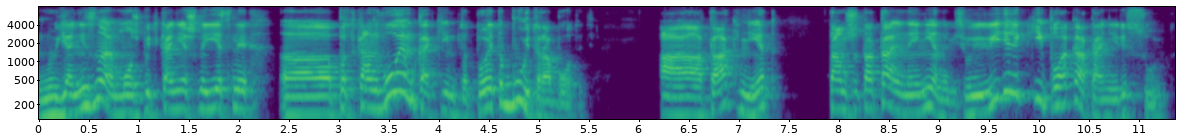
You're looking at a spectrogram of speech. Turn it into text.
Ну, я не знаю, может быть, конечно, если э, под конвоем каким-то, то это будет работать. А так нет. Там же тотальная ненависть. Вы видели, какие плакаты они рисуют?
